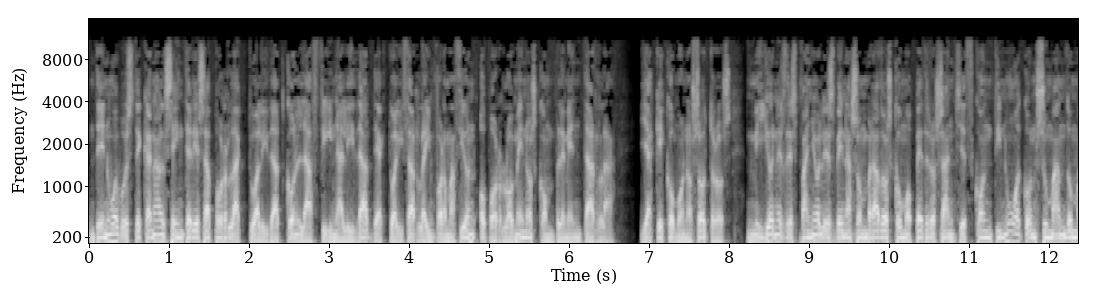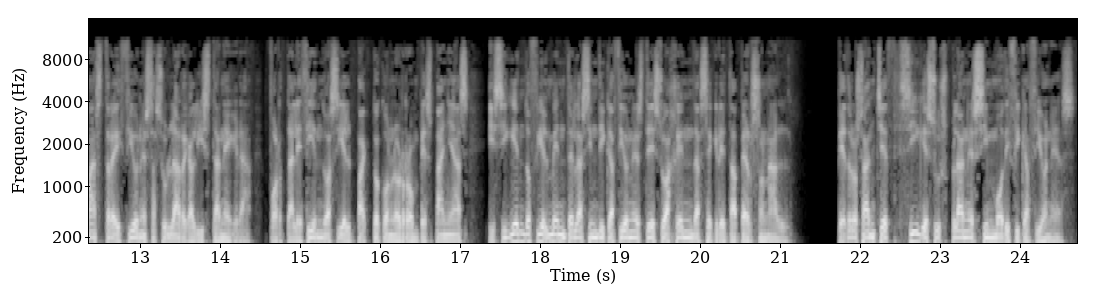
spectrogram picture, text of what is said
De nuevo, este canal se interesa por la actualidad con la finalidad de actualizar la información o por lo menos complementarla, ya que como nosotros, millones de españoles ven asombrados como Pedro Sánchez continúa consumando más traiciones a su larga lista negra, fortaleciendo así el pacto con los rompespañas y siguiendo fielmente las indicaciones de su agenda secreta personal. Pedro Sánchez sigue sus planes sin modificaciones.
